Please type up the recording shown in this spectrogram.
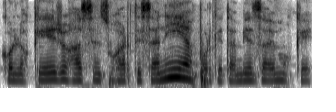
con los que ellos hacen sus artesanías, porque también sabemos que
